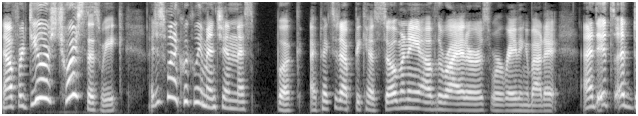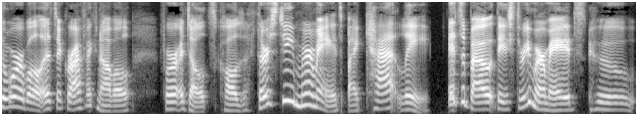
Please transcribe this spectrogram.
Now, for dealer's choice this week, I just want to quickly mention this book. I picked it up because so many of the rioters were raving about it, and it's adorable. It's a graphic novel for adults called Thirsty Mermaids by Kat Leyh. It's about these three mermaids who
